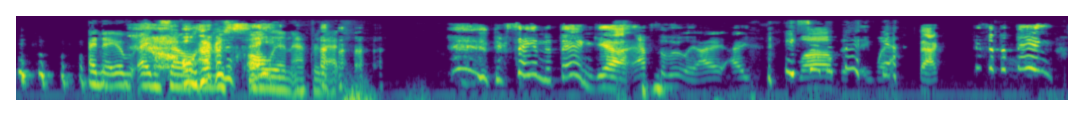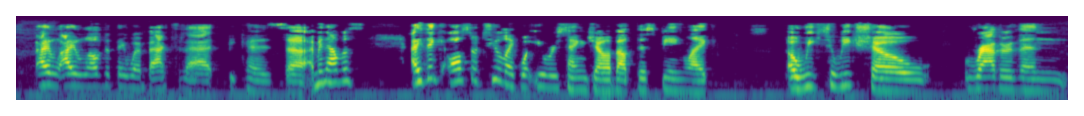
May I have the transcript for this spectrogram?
and, I, and so Oh, they're I was say all in after that. They're saying the thing. Yeah, absolutely. I, I love the that thing, they went yeah. back. They said the thing. I, I love that they went back to that because, uh, I mean, that was, I think also too, like what you were saying, Joe, about this being like a week to week show rather than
